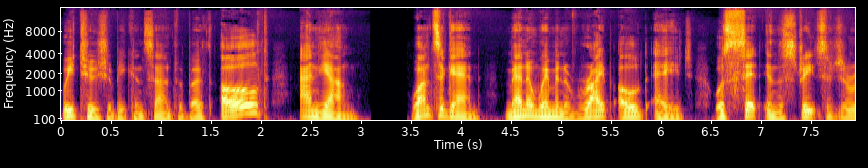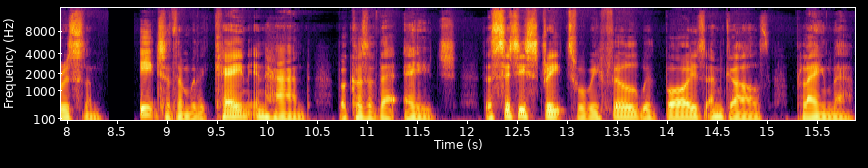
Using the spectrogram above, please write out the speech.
We too should be concerned for both old and young. Once again, men and women of ripe old age will sit in the streets of Jerusalem, each of them with a cane in hand because of their age. The city streets will be filled with boys and girls playing there.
